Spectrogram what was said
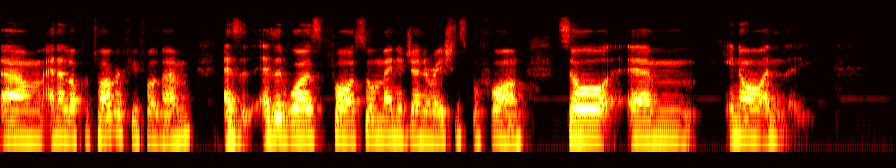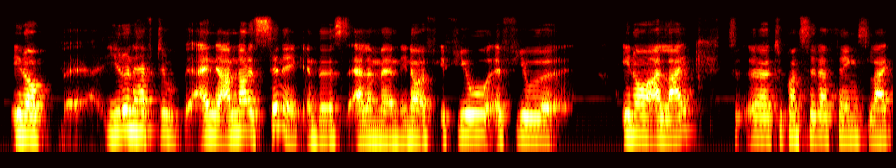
um, analog photography for them as as it was for so many generations before. So um, you know, and you know, you don't have to. And I'm not a cynic in this element. You know, if if you if you you know, I like to, uh, to consider things like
